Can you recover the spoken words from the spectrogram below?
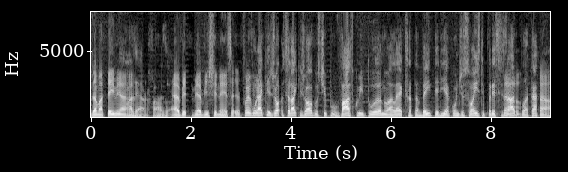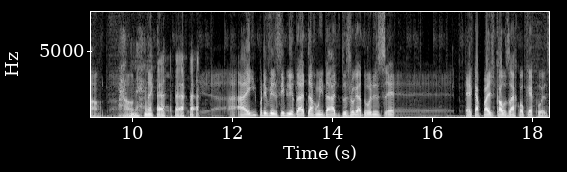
Já matei minha, minha, minha abstinência. Foi será, que será que jogos tipo Vasco e Ituano, Alexa também teria condições de precisar não, do placar? Não, não. não, não a, a, imprevisibilidade da ruindade dos jogadores é, é capaz de causar qualquer coisa.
